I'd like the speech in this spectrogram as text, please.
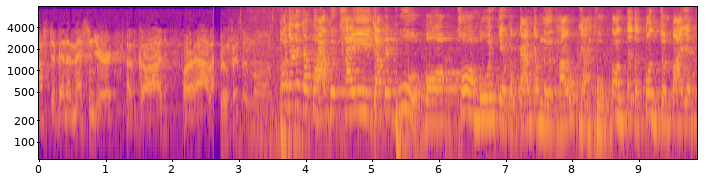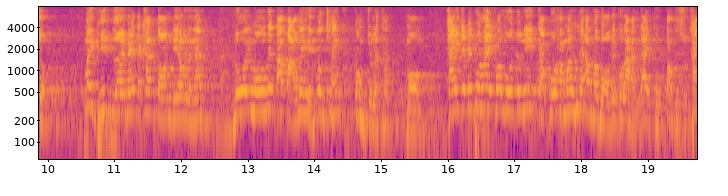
must have been a messenger of God or Allah. Professor Moore เพราะฉะนั้นคำถามคือใครจะเป็นผู้บอกข้อมูลเกี่ยวกับการกำเนิดทารกอย่างถูกต้องตั้งแต่ต้นจนปลายยันจบ ไม่ผิดเลยแม้แต่ขั้นตอนเดียวเลยนะ โดยมองด้วยตาเปล่าไม่เห็นต้องใช้กล้องจุลทรรศน์มอง ใครจะเป็นผู้ให้ข้อมูลตัวนี้กับมูฮัมหมัดและเอามาบอกในกุรอานได้ถูกต้องที่สุดใคร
